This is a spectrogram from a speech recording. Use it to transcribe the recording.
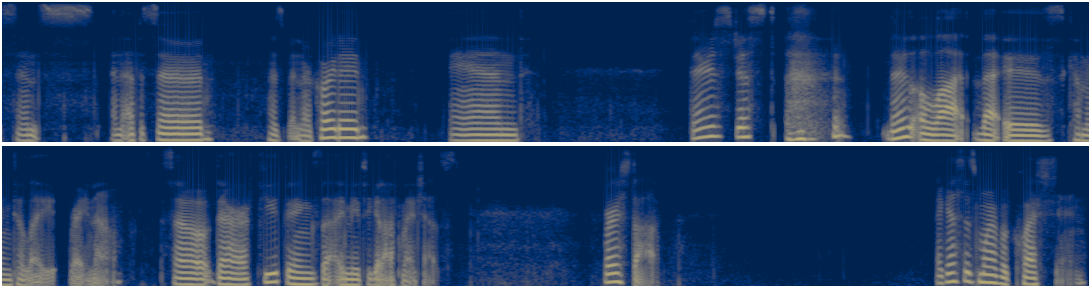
since an episode has been recorded, and there's just there's a lot that is coming to light right now. So there are a few things that I need to get off my chest. First off, I guess it's more of a question.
